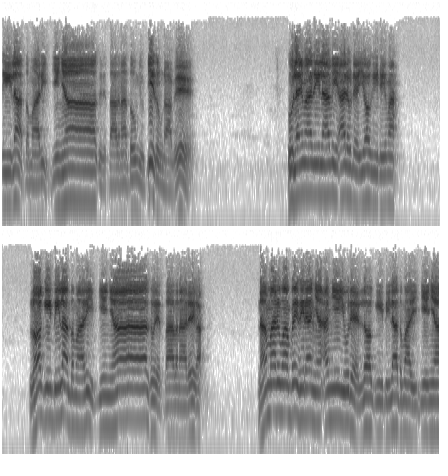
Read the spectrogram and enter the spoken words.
သီလသမာဓိပညာဆိုတဲ့သာသနာ၃မျိုးပြည့်စုံတာပဲကိုလိုင်းပါသီလာပြီးအားထုတ်တဲ့ယောဂီတွေမှာလောကီသီလသမာဓိပညာဆိုတဲ့သာသနာတွေကနာမရူပပိစိရညာအမြင်ယူတဲ့လောကီသီလသမာဓိပညာ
